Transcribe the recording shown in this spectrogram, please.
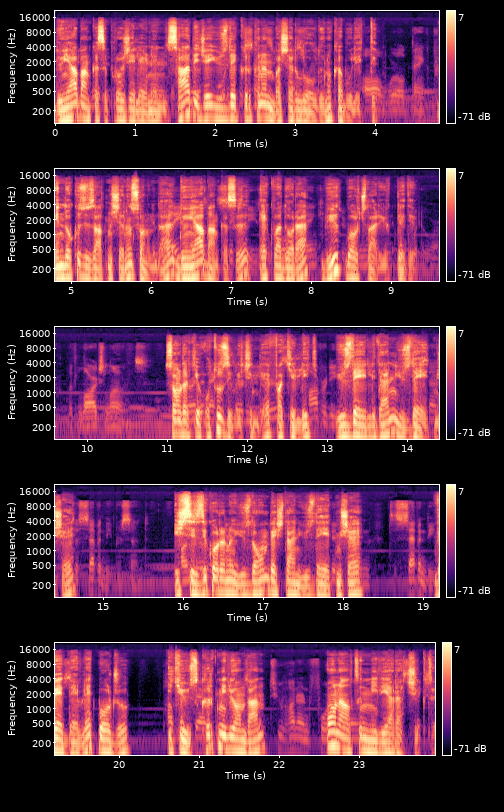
Dünya Bankası projelerinin sadece %40'ının başarılı olduğunu kabul etti. 1960'ların sonunda Dünya Bankası Ekvador'a büyük borçlar yükledi. Sonraki 30 yıl içinde fakirlik %50'den %70'e, işsizlik oranı %15'ten %70'e ve devlet borcu 240 milyondan 16 milyara çıktı.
